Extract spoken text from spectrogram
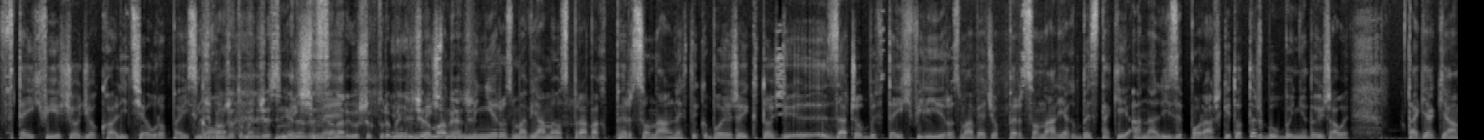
w tej chwili, jeśli chodzi o koalicję europejską. Myśli pan, że to będzie jeden ze scenariuszy, które będziecie myśmy, omawiać? My nie rozmawiamy o sprawach personalnych, tylko bo jeżeli ktoś e, zacząłby w tej chwili rozmawiać o personaliach bez takiej analizy porażki, to też byłby niedojrzały. Tak jak ja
